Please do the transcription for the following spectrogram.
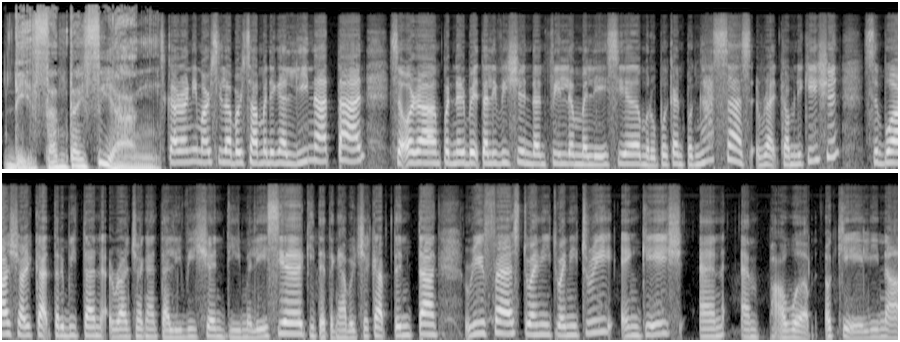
di Santai Siang. Sekarang ni Marsila bersama dengan Lina Tan, seorang penerbit televisyen dan filem Malaysia merupakan pengasas Red Communication, sebuah syarikat terbitan rancangan televisyen di Malaysia. Kita tengah bercakap tentang Refresh 2023 Engage and Empower. Okey Lina,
